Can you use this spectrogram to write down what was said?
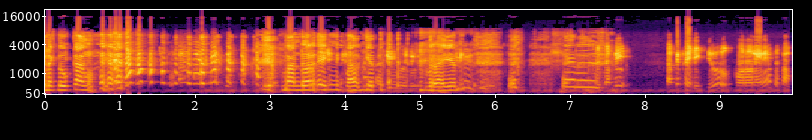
Kenek tukang. Mandoreng Palget Aduh, aduh. Brian. Tapi tapi prediksi lu corona ini sampai,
